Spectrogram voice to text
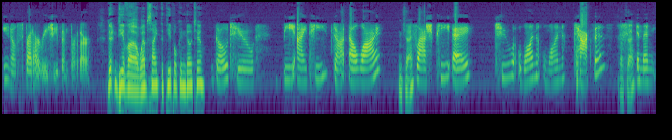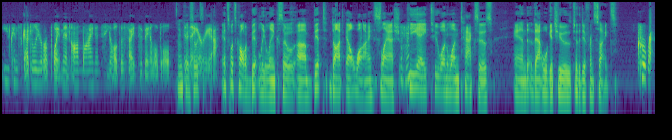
you know, spread our reach even further. Do, you have a website that people can go to? Go to bit.ly Okay. slash PA 211 taxes. Okay. And then you can schedule your appointment online and see all the sites available Okay, in the so it's, area. it's what's called a bit.ly link. So uh, bit.ly slash Mm-hmm. PA211 taxes, and that will get you to the different sites. Correct.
